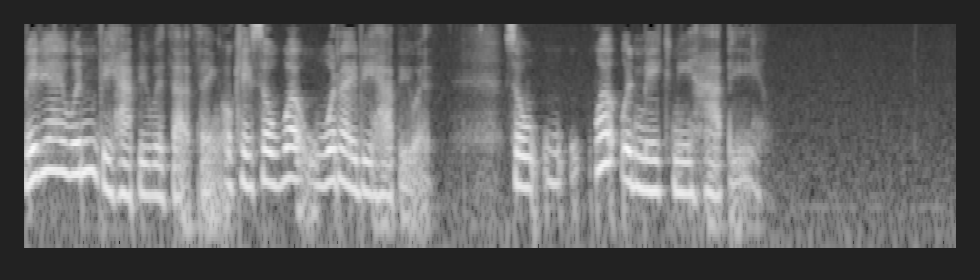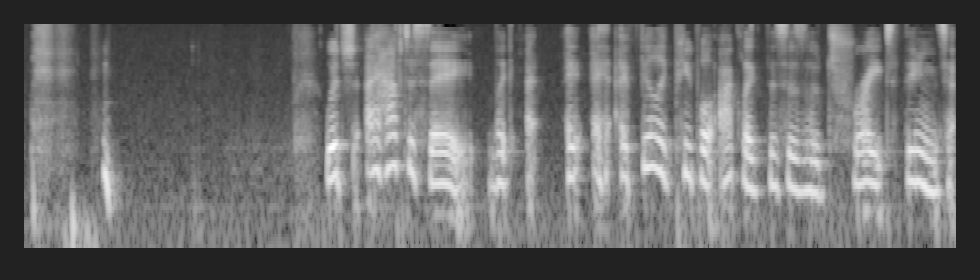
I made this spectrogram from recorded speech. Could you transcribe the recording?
Maybe I wouldn't be happy with that thing. Okay, so what would I be happy with? So, what would make me happy? Which I have to say, like, I, I, I feel like people act like this is a trite thing to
